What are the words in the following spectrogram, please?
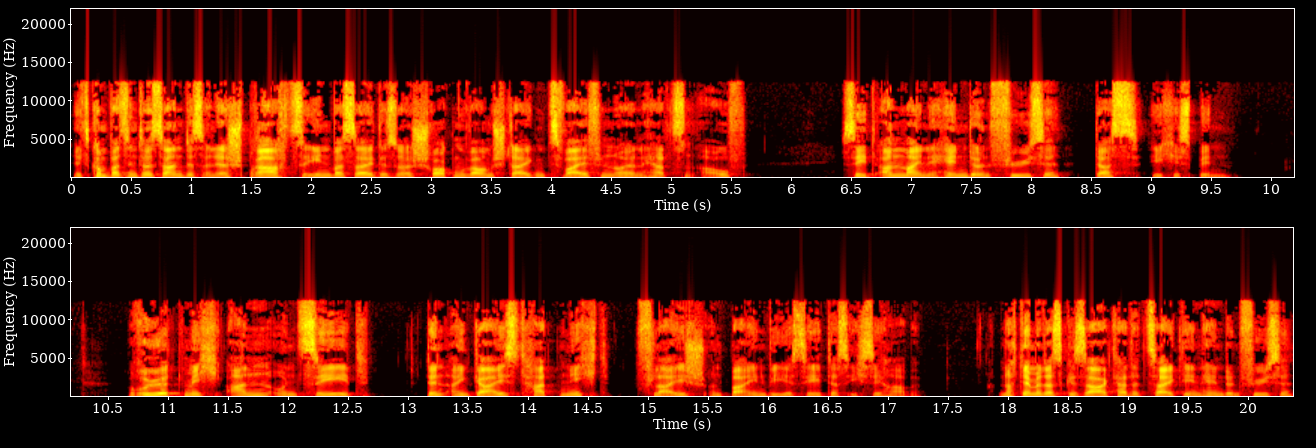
Jetzt kommt was Interessantes und er sprach zu ihnen, was seid ihr so erschrocken, warum steigen Zweifel in euren Herzen auf? Seht an meine Hände und Füße, dass ich es bin. Rührt mich an und seht, denn ein Geist hat nicht Fleisch und Bein, wie ihr seht, dass ich sie habe. Nachdem er das gesagt hatte, zeigte ihnen Hände und Füße.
